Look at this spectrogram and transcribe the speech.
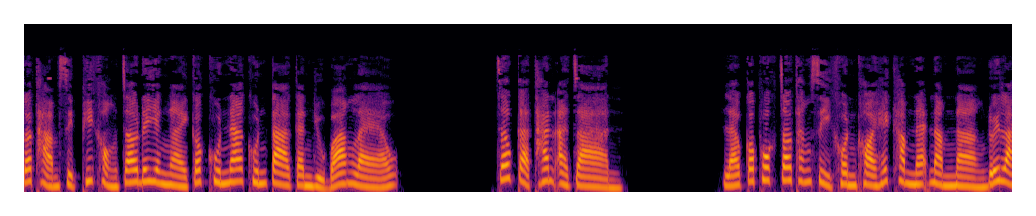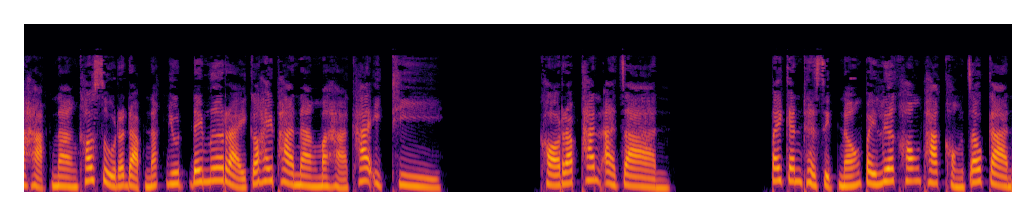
ก็ถามสิทธิพี่ของเจ้าได้ยังไงก็คุ้นหน้าคุ้นตากันอยู่บ้างแล้ว เจ้ากับท่านอาจารย์ แล้วก็พวกเจ้าทั้งสี่คนคอยให้คำแนะนำนางด้วยละหากนางเข้าสู่ระดับนักยุทธได้เมื่อไหร่ก็ให้พานางมาหาข้าอีกที ขอรับท่านอาจารย์ ไปกันเถอะสิทธิ์น้องไปเลือกห้องพักของเจ้ากัน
